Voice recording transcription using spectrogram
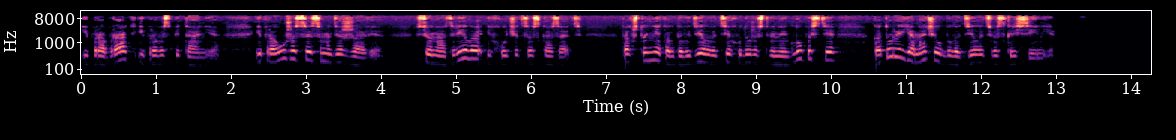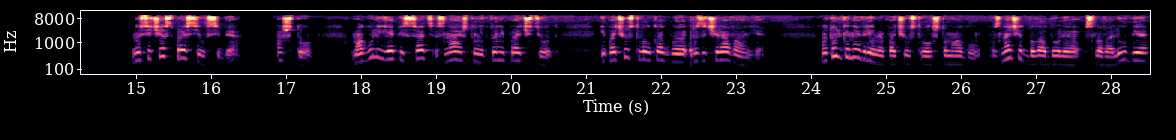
и про брак, и про воспитание, и про ужасы самодержавия. Все назрело и хочется сказать. Так что некогда выделывать те художественные глупости, которые я начал было делать в воскресенье. Но сейчас спросил себя, а что, могу ли я писать, зная, что никто не прочтет, и почувствовал как бы разочарование. Но только на время почувствовал, что могу. Значит, была доля словолюбия,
